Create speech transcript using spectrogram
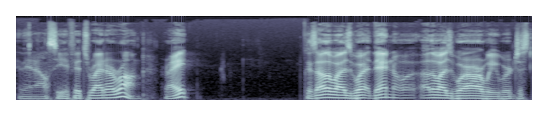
and then I'll see if it's right or wrong, right? Because otherwise, where then otherwise, where are we? We're just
